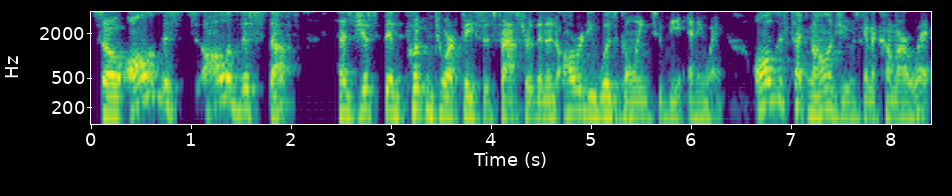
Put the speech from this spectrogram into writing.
So all of this all of this stuff has just been put into our faces faster than it already was going to be anyway. All this technology was going to come our way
